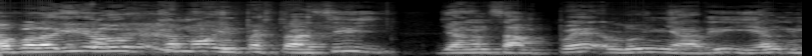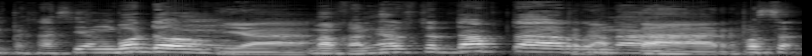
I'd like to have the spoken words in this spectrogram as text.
Apalagi lu kan mau investasi jangan sampai lu nyari yang investasi yang bodong Iya. makanya harus terdaftar, nah Terdaftar. pesa-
